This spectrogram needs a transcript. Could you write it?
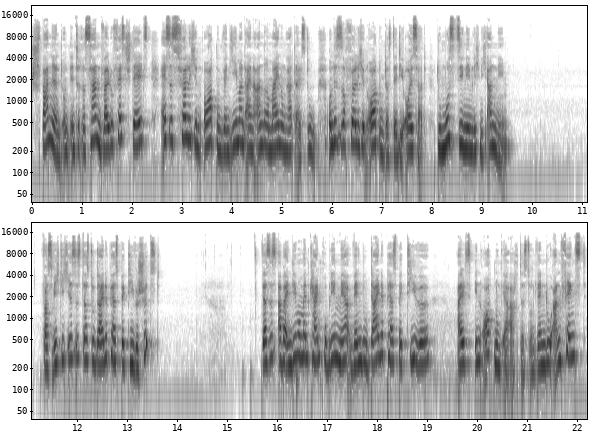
spannend und interessant, weil du feststellst, es ist völlig in Ordnung, wenn jemand eine andere Meinung hat als du. Und es ist auch völlig in Ordnung, dass der die äußert. Du musst sie nämlich nicht annehmen. Was wichtig ist, ist, dass du deine Perspektive schützt. Das ist aber in dem Moment kein Problem mehr, wenn du deine Perspektive als in Ordnung erachtest und wenn du anfängst,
